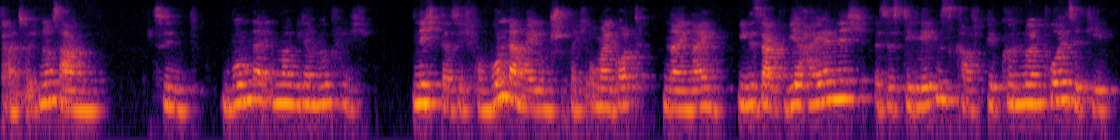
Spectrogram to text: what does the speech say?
kannst du euch nur sagen, sind Wunder immer wieder möglich. Nicht, dass ich von Wunderheilung spreche. Oh mein Gott, nein, nein. Wie gesagt, wir heilen nicht. Es ist die Lebenskraft. Wir können nur Impulse geben.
